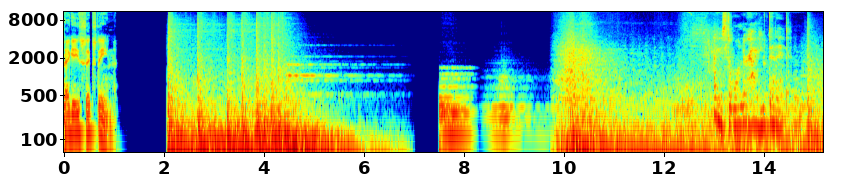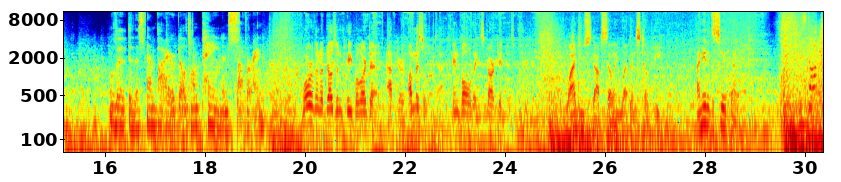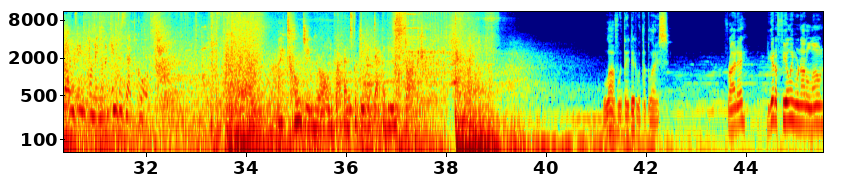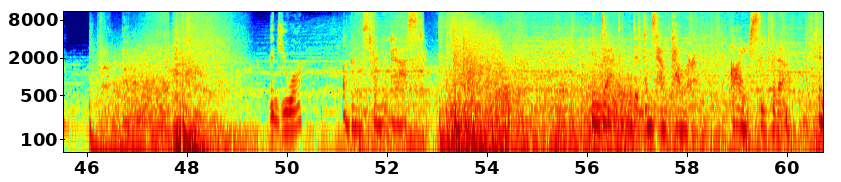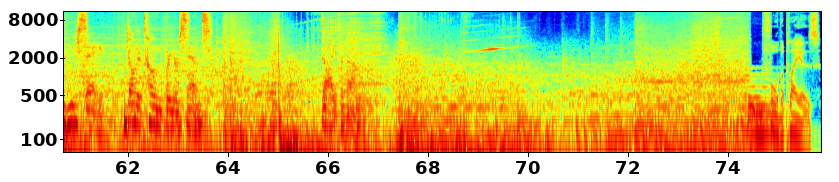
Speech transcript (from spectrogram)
Peggy 16. I used to wonder how you did it. Lived in this empire built on pain and suffering. More than a dozen people are dead after a missile attack involving Stark Industries. Why'd you stop selling weapons, Tony? I needed to sleep better. Stark drones incoming on an intercept course. I told you your old weapons would be the death of you, Stark. Love what they did with the place. Friday, you get a feeling we're not alone? And you are? A ghost from your past. In death, victims have power. I speak for them. And we say, don't atone for your sins. Die for them. For the players.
